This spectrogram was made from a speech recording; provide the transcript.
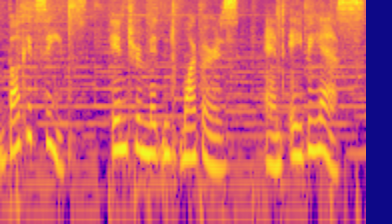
bucket seats, intermittent wipers, and ABS.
